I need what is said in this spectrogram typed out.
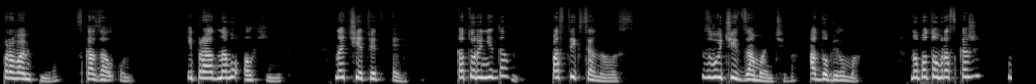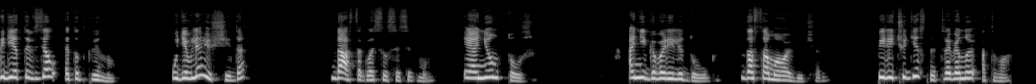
про вампира, сказал он, и про одного алхимика, на четверть эльфа, который недавно постригся на лысо. Звучит заманчиво, одобрил маг. Но потом расскажи, где ты взял этот клинок. Удивляющий, да? Да, согласился Сигмон. И о нем тоже. Они говорили долго, до самого вечера. Пили чудесный травяной отвар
